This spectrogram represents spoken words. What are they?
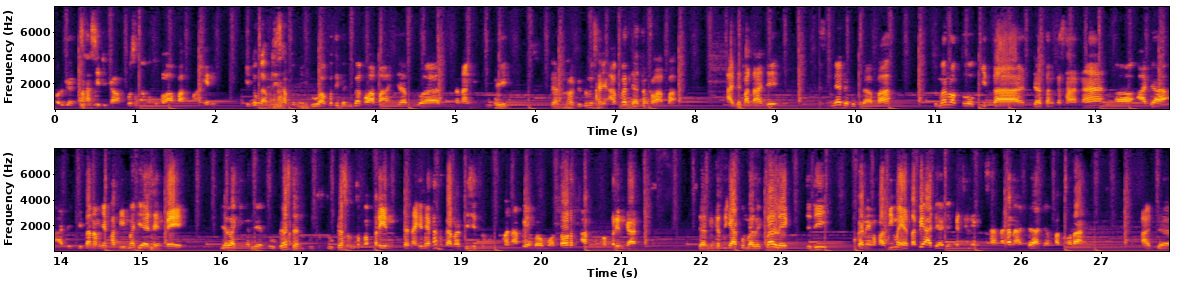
organisasi di kampus aku tuh kelapa main itu nggak mesti satu minggu. Aku tiba-tiba kelapa aja buat tenangin diri. Dan waktu itu misalnya aku kan datang kelapa ada empat adik ini ada beberapa cuman waktu kita datang ke sana uh, ada adik kita namanya Fatima dia SMP dia lagi ngerjain tugas dan butuh tugas untuk ngeprint dan akhirnya kan karena di situ cuma aku yang bawa motor aku ngeprint kan dan ketika aku balik-balik jadi bukan yang Fatima ya tapi ada adik kecil yang di sana kan ada ada empat orang ada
